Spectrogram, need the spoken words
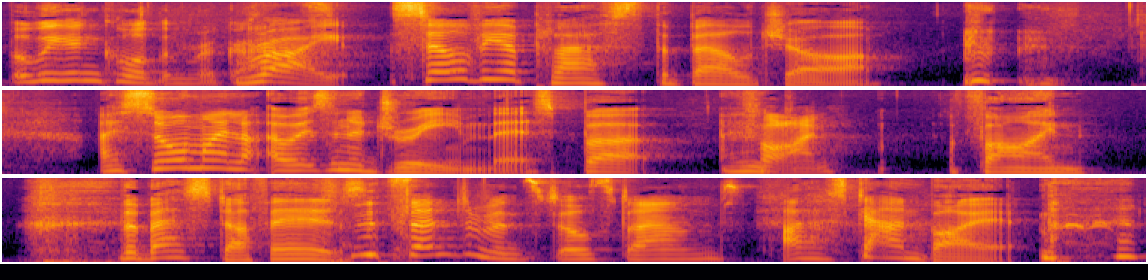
but we can call them regrets. Right. Sylvia Plath's The Bell Jar. I saw my. Li- oh, it's in a dream, this, but. who- Fine. Fine. The best stuff is. The sentiment still stands. I stand by it.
